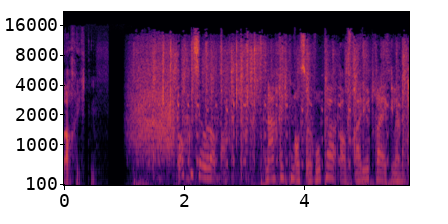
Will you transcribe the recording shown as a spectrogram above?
Nachrichten. Fokus Europa. Nachrichten aus Europa auf Radio Dreieckland.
